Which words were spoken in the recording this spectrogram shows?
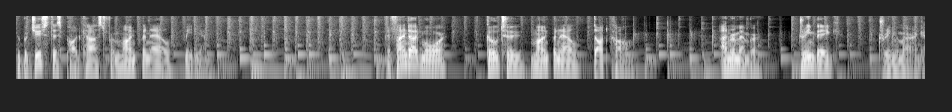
who produced this podcast for Mount Bonnell Media. To find out more, go to mountbonnell.com. And remember, dream big, dream America.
